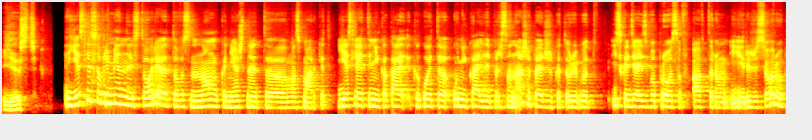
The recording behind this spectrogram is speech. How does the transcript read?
есть. Если современная история, то в основном, конечно, это масс-маркет. Если это не какая, какой-то уникальный персонаж, опять же, который вот исходя из вопросов авторам и режиссеру,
